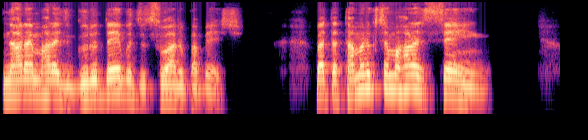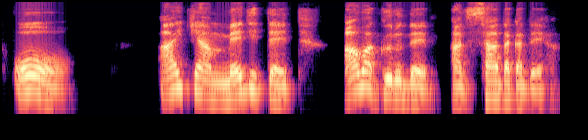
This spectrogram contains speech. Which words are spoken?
Narayan Maharaj Gurudev's Swarupa Besh. But Tamaruksha Maharaj is saying, Oh, I can meditate our Gurudev as Sadaka Deha,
